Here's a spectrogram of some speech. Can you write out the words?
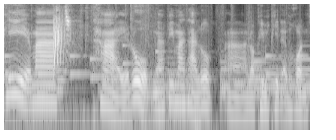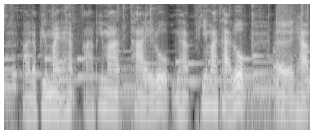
พี่มาถ่ายรูปนะพี่มาถ่ายรูปอ่าเราพิมพ์ผิดอะทุกคนอ่าเดี๋ยวพิมพ์ใหม่นะครับอ่าพี่มาถ่ายรูปนะครับพี่มาถ่ายรูปเออนะครับ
